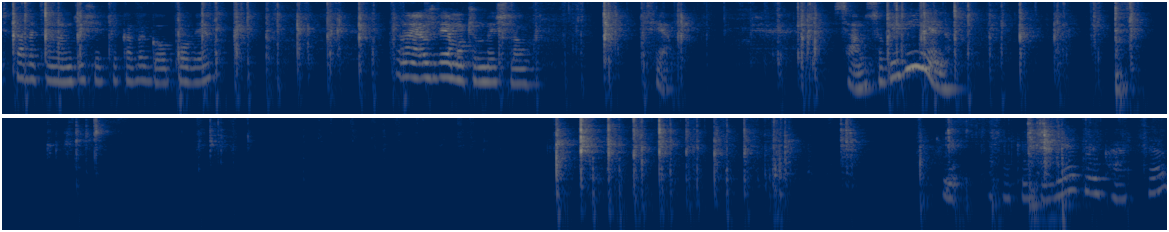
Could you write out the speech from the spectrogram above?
Ciekawe, co nam dzisiaj ciekawego opowie. No, ja już wiem, o czym myślał. Ja. Sam sobie winien. Nie, to za dużo jedną kartę.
